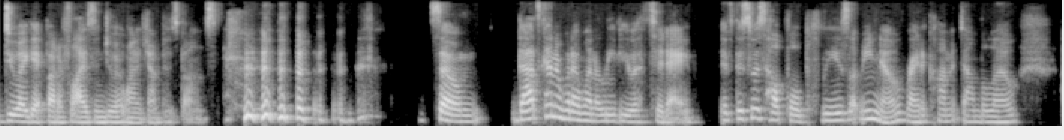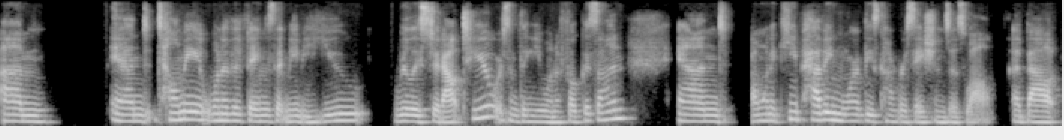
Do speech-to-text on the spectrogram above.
do I get butterflies and do I want to jump his bones? so that's kind of what I want to leave you with today. If this was helpful, please let me know. Write a comment down below. Um, and tell me one of the things that maybe you really stood out to you or something you want to focus on. And I want to keep having more of these conversations as well about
